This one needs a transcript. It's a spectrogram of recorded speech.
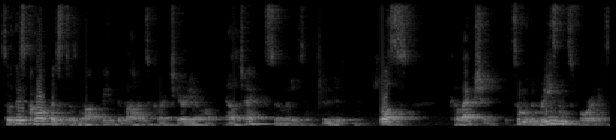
So this corpus does not meet the balance criteria of ELTEC, so it is included in the PLUS collection. But some of the reasons for its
